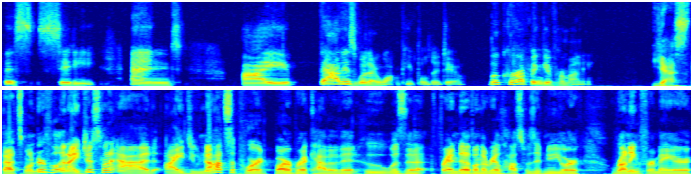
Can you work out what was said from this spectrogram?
this city. And I, that is what I want people to do. Look her up and give her money. Yes, that's wonderful. And I just want to add, I do not support Barbara Kavovit, who was a friend of on the Real Housewives of New York, running for mayor.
